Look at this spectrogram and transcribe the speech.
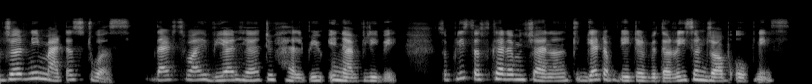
journey matters to us. That's why we are here to help you in every way. So please subscribe to my channel to get updated with the recent job openings.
